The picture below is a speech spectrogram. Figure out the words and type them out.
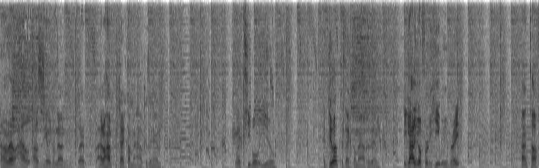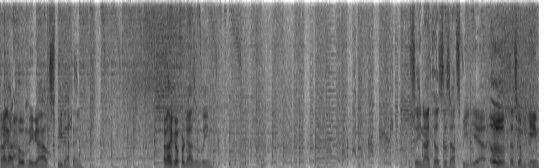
I don't know. How, how's this to come down here? I, I don't have Protect on my Alakazam. I'm to T-Bolt you. I do have Protect on my Alakazam. You got to go for the Heat Wave, right? Kind of tough. And I got to hope maybe I outspeed that thing. I'd rather go for a Dazzling Gleam. Let's see. Ninetales does outspeed. Yeah. Ugh, that's to be game.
